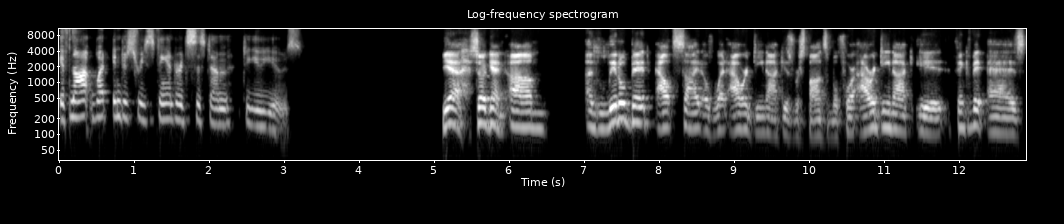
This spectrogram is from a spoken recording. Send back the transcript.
If not, what industry standard system do you use? Yeah. So again, um, a little bit outside of what our DNOC is responsible for. Our DNOC is think of it as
